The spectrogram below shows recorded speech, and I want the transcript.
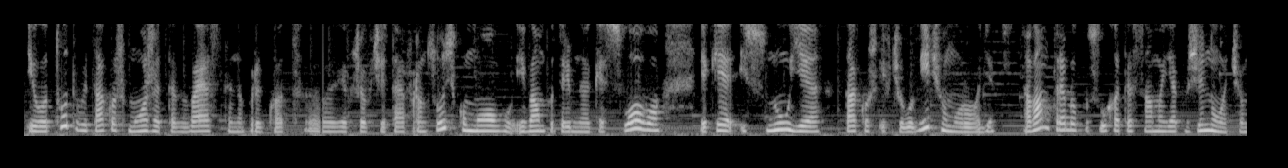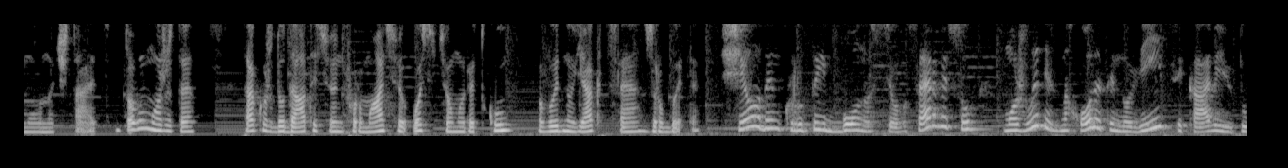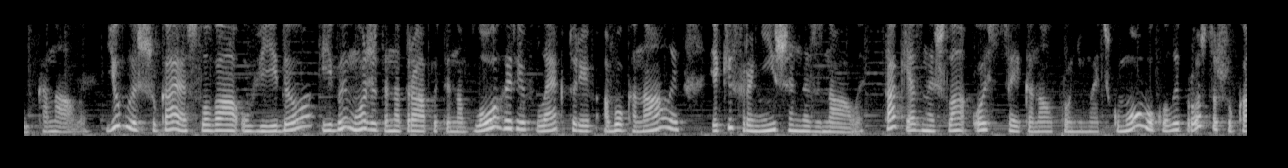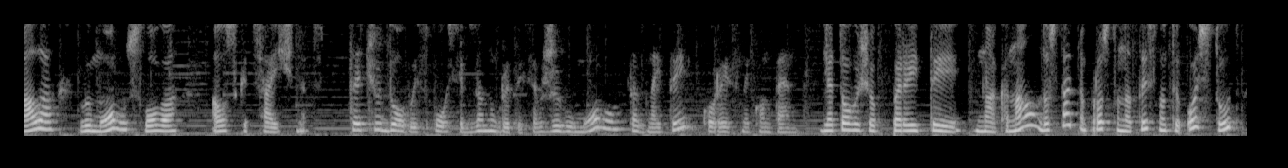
І отут ви також можете ввести, наприклад, е, якщо вчите французьку мову, і вам потрібно якесь слово, яке існує також і в чоловічому роді, а вам треба послухати саме, як в жіночому воно читається, то ви можете також додати цю інформацію ось в цьому рядку. Видно, як це зробити. Ще один крутий бонус цього сервісу можливість знаходити нові цікаві YouTube канали. Юглиш шукає слова у відео, і ви можете натрапити на блогерів, лекторів або канали, яких раніше не знали. Так я знайшла ось цей канал про німецьку мову, коли просто шукала вимову слова ausgezeichnet. Це чудовий спосіб зануритися в живу мову та знайти корисний контент. Для того, щоб перейти на канал, достатньо просто натиснути ось тут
